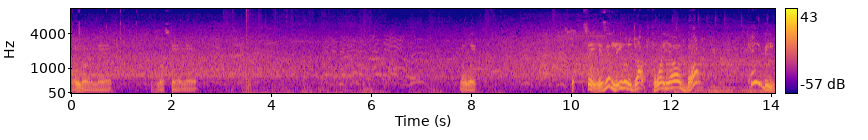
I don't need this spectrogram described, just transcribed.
Man, we're going to man. He's gonna stand man. No way. Say, is it legal to drop 40 yards back? Can't be.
